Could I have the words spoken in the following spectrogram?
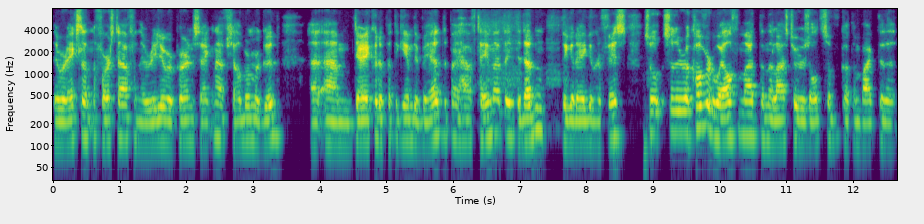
they were excellent in the first half, and they really were poor in the second half. Shelbourne were good. Uh, um, Derry could have put the game to bed by half time that day. They didn't. They got egg in their face. So so they recovered well from that. And the last two results have got them back to the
